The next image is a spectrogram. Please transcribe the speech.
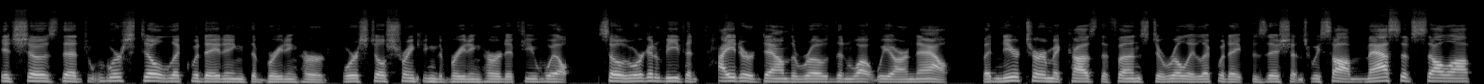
it shows that we're still liquidating the breeding herd. We're still shrinking the breeding herd, if you will. So we're going to be even tighter down the road than what we are now. But near term, it caused the funds to really liquidate positions. We saw a massive sell off,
